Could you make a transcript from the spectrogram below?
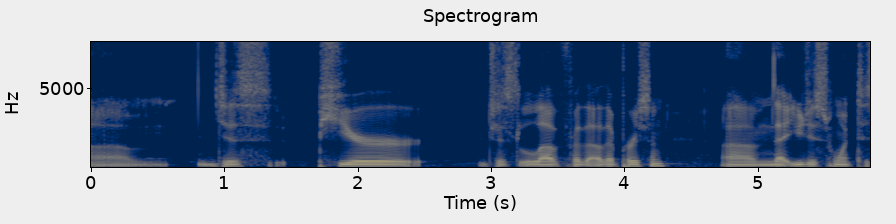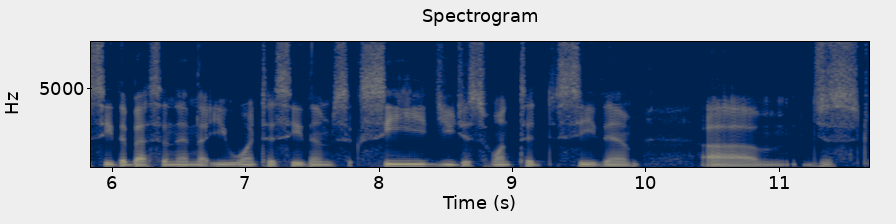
um, just pure, just love for the other person. Um, that you just want to see the best in them, that you want to see them succeed, you just want to see them um, just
